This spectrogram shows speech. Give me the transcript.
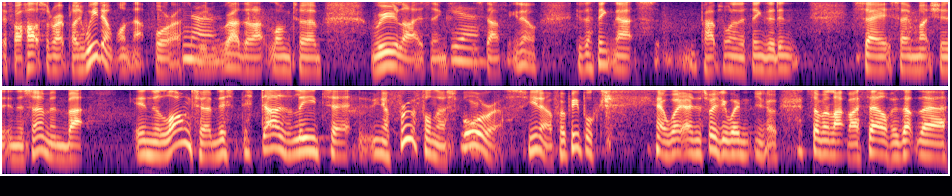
if our hearts are in the right place, we don't want that for us. No. We'd rather that long term realizing Yeah. stuff. You know, because I think that's perhaps one of the things I didn't say so much in the sermon, but. In the long term, this, this does lead to you know fruitfulness for Yes. us. You know, for people, you know, and especially when you know someone like myself is up there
